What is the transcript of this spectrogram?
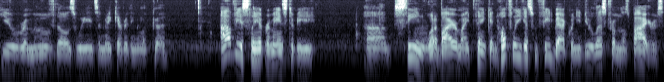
you remove those weeds and make everything look good. Obviously, it remains to be uh, seen what a buyer might think, and hopefully, you get some feedback when you do list from those buyers.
